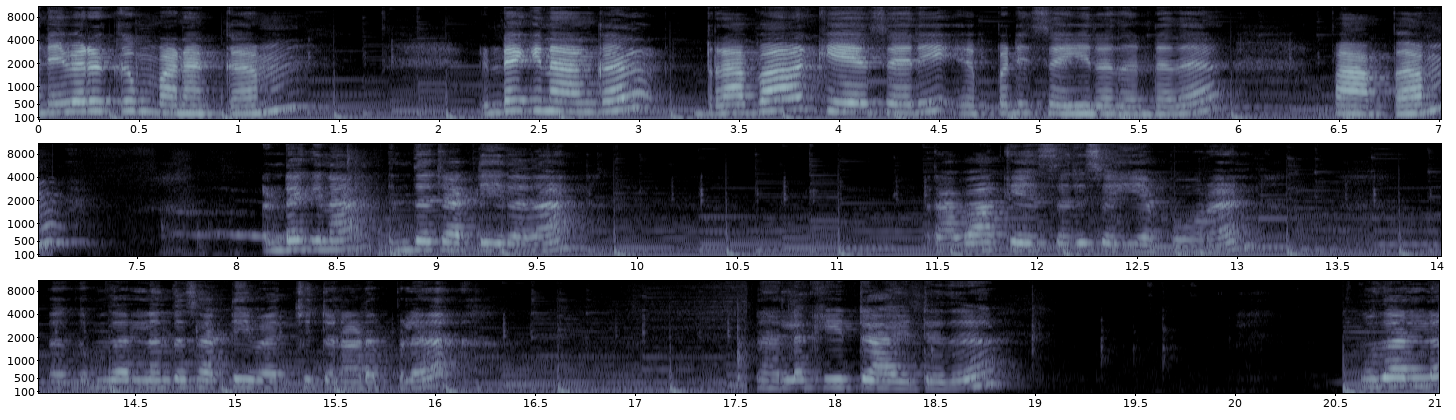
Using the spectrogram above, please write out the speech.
அனைவருக்கும் வணக்கம். இன்றைக்கு நாங்கள் ரவா கேசரி எப்படி செய்கிறதுன்றதை பார்ப்போம். இன்றைக்கு நான் இந்த சட்டியில் தான் ரவா கேசரி செய்ய போகிறேன் அதுக்கு முதல்ல இந்த சட்டி வச்சுட்டு நடுப்பில் நல்லா ஹீட் ஆகிட்டுது முதல்ல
